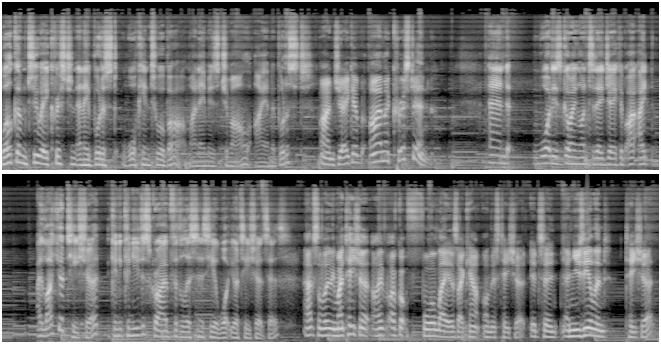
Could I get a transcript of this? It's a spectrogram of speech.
Welcome to a Christian and a Buddhist walk into a bar. My name is Jamal. I am a Buddhist. I'm Jacob. I'm a Christian. And what is going on today, Jacob? I I, I like your T-shirt. Can you can you describe for the listeners here what your T-shirt says? Absolutely. My t shirt, I've, I've got four layers I count on this t shirt. It's a, a New Zealand t shirt.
